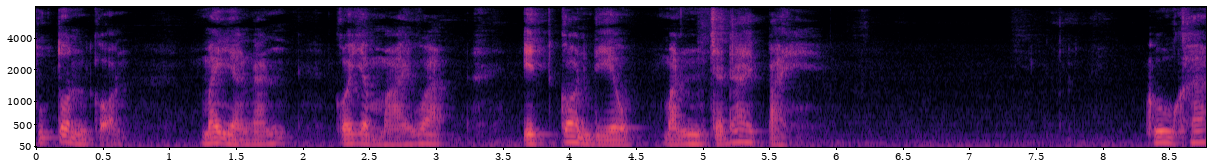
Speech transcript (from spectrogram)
ทุกต้นก่อน ไม่อย่างนั้นก็อย่าหมายว่า อิฐก้อนเดียวมันจะได้ไปครูคะ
